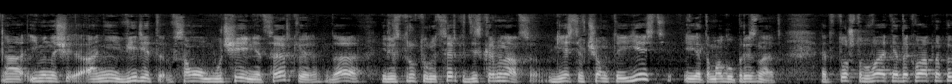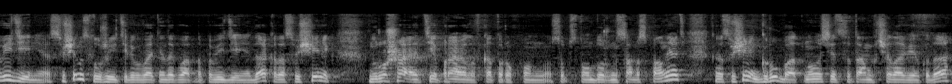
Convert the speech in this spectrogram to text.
именно они видят в самом учении церкви да, или структуре церкви дискриминацию. Если в чем-то и есть, и это могу признать, это то, что бывает неадекватное поведение. Священнослужители бывает неадекватное поведение, да, когда священник нарушает те правила, в которых он, собственно, он должен сам исполнять, когда священник грубо относится там, к человеку, да,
